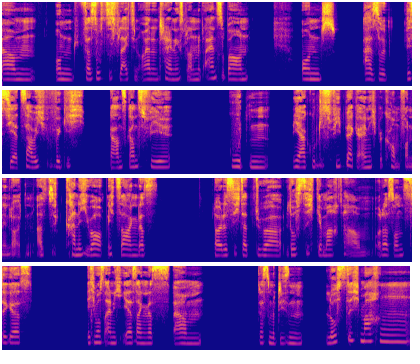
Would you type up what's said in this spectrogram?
ähm, und versucht es vielleicht in euren Trainingsplan mit einzubauen. Und also bis jetzt habe ich wirklich ganz, ganz viel guten, ja, gutes Feedback eigentlich bekommen von den Leuten. Also kann ich überhaupt nicht sagen, dass Leute sich darüber lustig gemacht haben oder sonstiges. Ich muss eigentlich eher sagen, dass ähm, das mit diesem lustig machen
